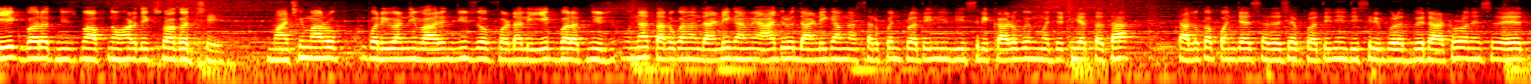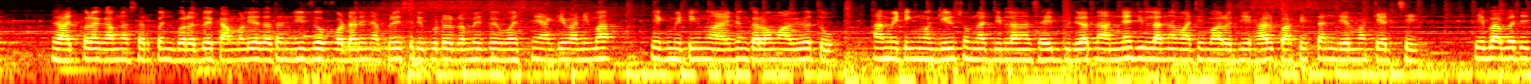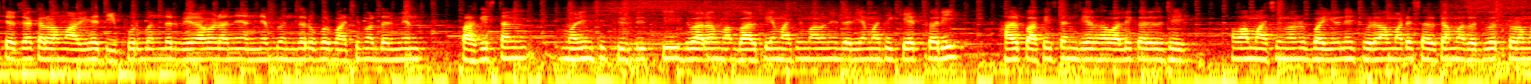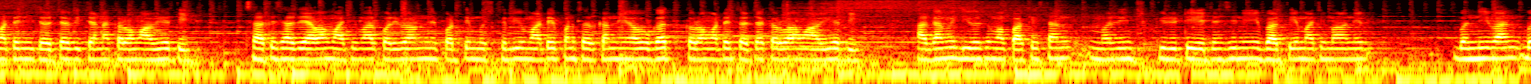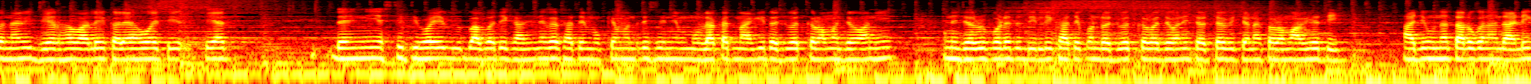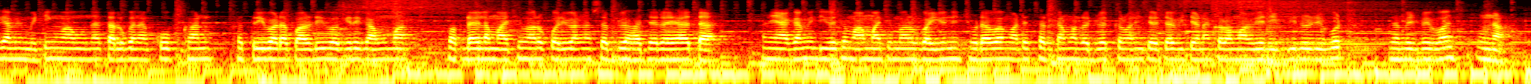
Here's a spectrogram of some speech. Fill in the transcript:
એક ભારત ન્યૂઝમાં આપનું હાર્દિક સ્વાગત છે. માછીમારો પરિવારની વારે ન્યૂઝ ઓફ વડાલી, એક ભારત ન્યૂઝ. ઉના તાલુકાના દાંડી ગામે આજરોજ દાંડી ગામના સરપંચ પ્રતિનિધિ શ્રી કાળુભાઈ મજેઠિયા તથા તાલુકા પંચાયત સદસ્ય પ્રતિનિધિ શ્રી ભરતભાઈ રાઠોડ અને સૈયદ રાજપરા ગામના સરપંચ ભરતભાઈ કામલિયા તથા ન્યૂઝ ઓફ વડાલીના પ્રેસ રિપોર્ટર રમેશભાઈ વંશની આગેવાનીમાં એક મિટિંગનું આયોજન કરવામાં આવ્યું હતું. આ મિટિંગમાં ગીર સોમનાથ જિલ્લાના સહિત ગુજરાતના અન્ય જિલ્લાના માછીમારો જે હાલ પાકિસ્તાન જેલમાં કેદ છે. તે બાબતે ચર્ચા કરવામાં આવી હતી. પોરબંદર, વેરાવળ અને અન્ય બંદરો પર માછીમાર દરમિયાન પાકિસ્તાન મરીન સિક્યુરિટી દ્વારા ભારતીય માછીમારોને દરિયામાંથી કેદ કરી હાલ પાકિસ્તાન જેલ હવાલે કરેલ છે. આવા માછીમારો ભાઈઓને છોડાવવા માટે સરકારમાં રજૂઆત કરવા માટેની ચર્ચા વિચારણા કરવામાં આવી હતી. સાથે સાથે આવા માછીમાર પરિવારોને પડતી મુશ્કેલીઓ માટે પણ સરકારને અવગત કરવા માટે ચર્ચા કરવામાં આવી હતી. આગામી દિવસોમાં પાકિસ્તાન મરીન સિક્યુરિટી એજન્સીની ભારતીય માછીમારોને બંદીવાન બનાવી જેલ હવાલે કર્યા હોય તે ત્યાં દયનીય સ્થિતિ હોય બાબતે ગાંધીનગર ખાતે મુખ્યમંત્રીશ્રીની મુલાકાત માગી રજૂઆત કરવામાં જવાની અને જરૂર પડે તો દિલ્હી ખાતે પણ રજૂઆત કરવા જવાની ચર્ચા વિચારણા કરવામાં આવી હતી. આજે ઉના તાલુકાના દાંડી ગામે મિટિંગમાં ઉના તાલુકાના કોપખાન ખત્રીવાડા પારડી વગેરે ગામોમાં પકડાયેલા માછીમારો પરિવારના સભ્યો હાજર રહ્યા હતા અને આગામી દિવસોમાં આ માછીમારો ભાઈઓને છોડાવવા માટે સરકારમાં રજૂઆત કરવાની ચર્ચા વિચારણા કરવામાં આવી હતી. બ્યુરો રિપોર્ટ રમેશભાઈ વંશ ઉના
